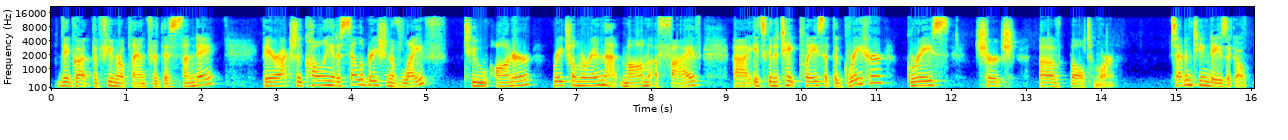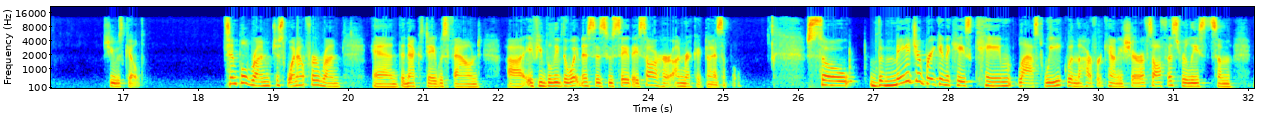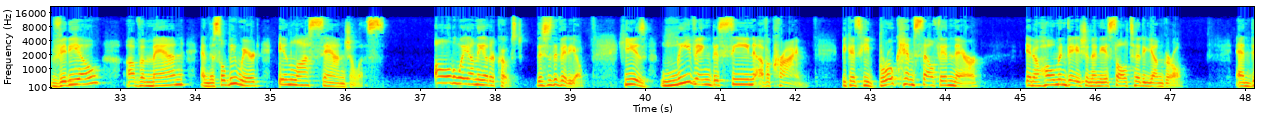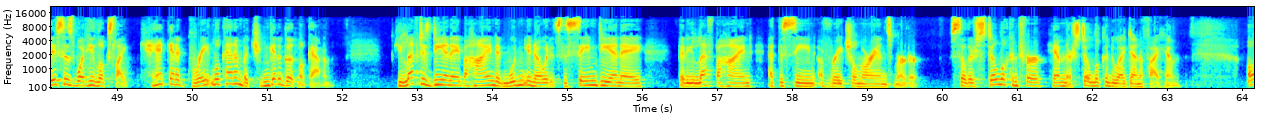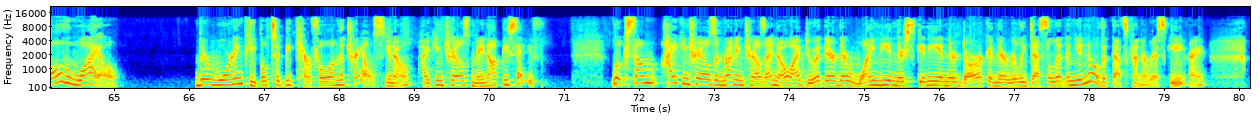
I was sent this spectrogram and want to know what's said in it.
they've got the funeral plan for this Sunday. They are actually calling it a celebration of life to honor Rachel Morin, that mom of five. Uh, it's going to take place at the Greater Grace Church of Baltimore. 17 days ago, she was killed. Simple run, just went out for a run, and the next day was found, uh, if you believe the witnesses who say they saw her, unrecognizable. So the major break in the case came last week when the Harford County Sheriff's Office released some video of a man, and this will be weird, in Los Angeles, all the way on the other coast. This is the video. He is leaving the scene of a crime because he broke himself in there in a home invasion and he assaulted a young girl. And this is what he looks like. Can't get a great look at him, but you can get a good look at him. He left his DNA behind, and wouldn't you know it, it's the same DNA that he left behind at the scene of Rachel Morin's murder. So they're still looking for him, they're still looking to identify him. All the while, they're warning people to be careful on the trails. You know, hiking trails may not be safe. Look, some hiking trails and running trails, I know I do it. They're, they're windy and they're skinny and they're dark and they're really desolate. And you know that that's kind of risky, right?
